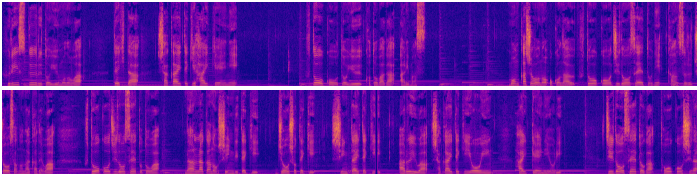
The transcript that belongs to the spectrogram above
フリースクールというものはできた社会的背景に不登校という言葉があります。文科省の行う不登校児童生徒に関する調査の中では不登校児童生徒とは何らかの心理的情緒的身体的あるいは社会的要因背景により児童生徒が登校しない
